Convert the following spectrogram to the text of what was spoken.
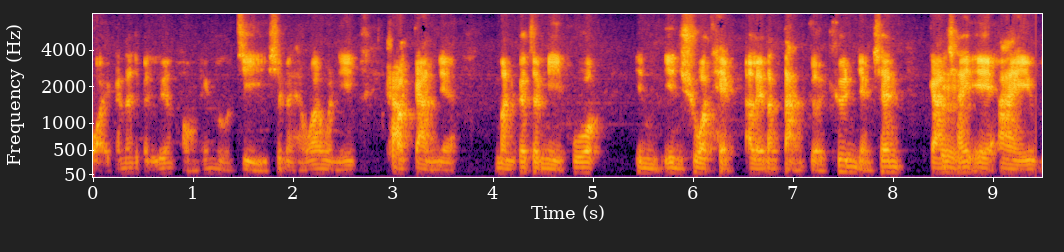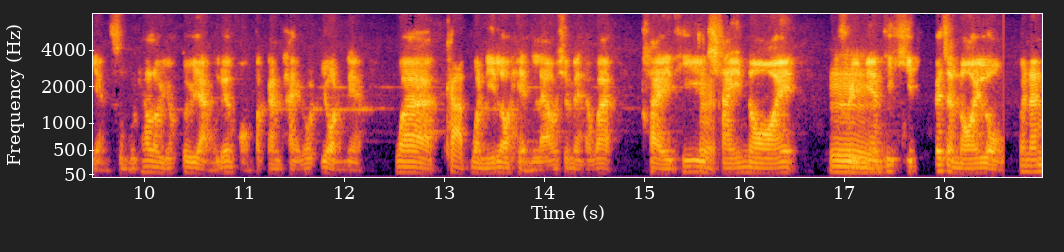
บ่อยๆ ก็น่าจะเป็นเรื่องของเทคโนโลยีใช่ไหมครับว่าวันนี้ประกันเนี่ยมันก็จะมีพวก in s u r tech อะไรต่างๆ เกิดขึ้น อย่างเช่น การใช้ AI อย่างสมมุติถ้าเรายกตัวอย่างเรื่องของประกันภัยรถยนต์เนี่ยว่าวันนี้เราเห็นแล้วใช่ไหมครับว่า ใครที่ใช้น้อยพรีเมียมที่คิดก็จะน้อยลง เพราะนั้น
